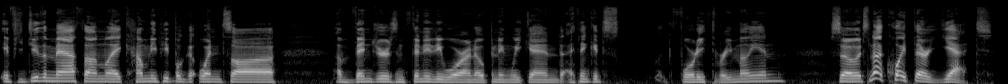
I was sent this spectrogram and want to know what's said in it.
if you do the math on like how many people went and saw Avengers Infinity War on opening weekend. I think it's like 43 million. So it's not quite there yet.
